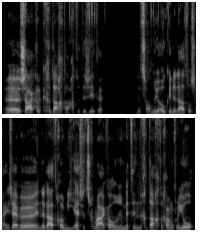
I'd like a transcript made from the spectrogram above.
eh, zakelijke gedachte achter te zitten. Dat zal nu ook inderdaad wel zijn. Ze hebben inderdaad gewoon die assets gemaakt al met in de gedachtegang van joh,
